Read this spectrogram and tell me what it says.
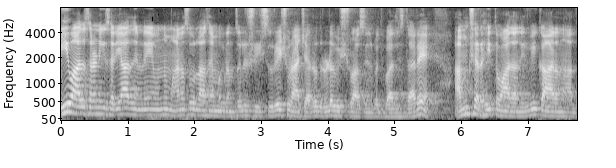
ಈ ವಾದಸರಣಿಗೆ ಸರಿಯಾದ ನಿರ್ಣಯವನ್ನು ಮಾನಸೋಲ್ಲಾಸ ಎಂಬ ಗ್ರಂಥದಲ್ಲಿ ಶ್ರೀ ಸುರೇಶ್ವರಾಚಾರ್ಯರು ದೃಢ ವಿಶ್ವಾಸದಿಂದ ಪ್ರತಿಪಾದಿಸುತ್ತಾರೆ ಅಂಶರಹಿತವಾದ ನಿರ್ವಿಕಾರನಾದ,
